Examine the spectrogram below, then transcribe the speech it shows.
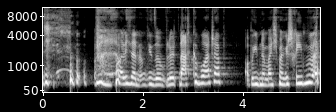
weil ich dann irgendwie so blöd nachgebohrt habe, ob ihm dann manchmal geschrieben wird.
